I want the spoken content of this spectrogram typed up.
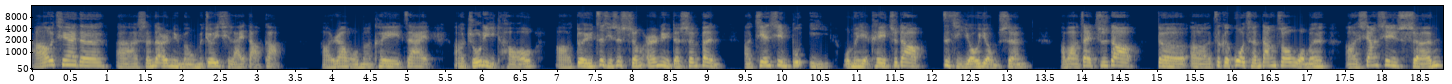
好，亲爱的啊，神的儿女们，我们就一起来祷告。好，让我们可以在啊主里头啊，对于自己是神儿女的身份啊坚信不疑。我们也可以知道自己有永生，好不好？在知道。的呃，这个过程当中，我们呃相信神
